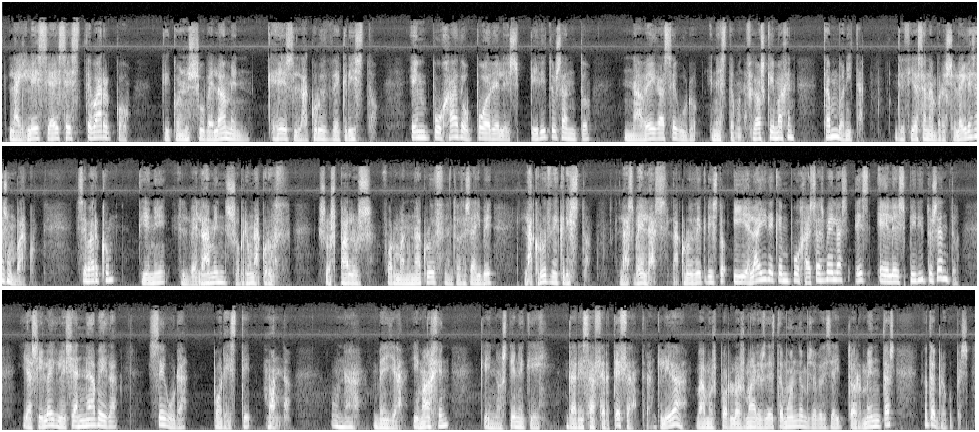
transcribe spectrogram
La iglesia es este barco que con su velamen, que es la cruz de Cristo, empujado por el Espíritu Santo, navega seguro en este mundo. Fijaos qué imagen tan bonita. Decía San Ambrosio, la iglesia es un barco. Ese barco tiene el velamen sobre una cruz. Esos palos forman una cruz, entonces ahí ve la cruz de Cristo, las velas, la cruz de Cristo, y el aire que empuja esas velas es el Espíritu Santo. Y así la iglesia navega segura por este mundo. Una bella imagen que nos tiene que dar esa certeza, tranquilidad. Vamos por los mares de este mundo, muchas veces hay tormentas, no te preocupes.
